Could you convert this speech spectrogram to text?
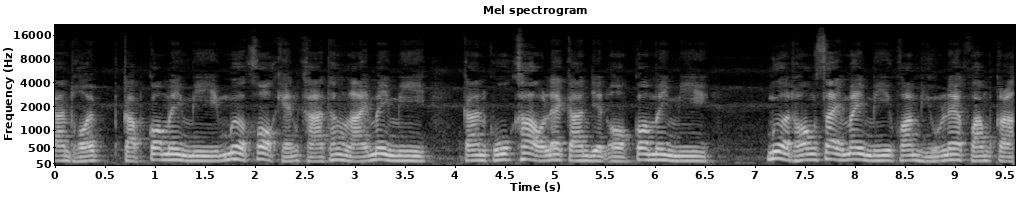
การถอยกลับก็ไม่มีเมื่อข้อแขนขาทั้งหลายไม่มี การคูเข้าและการเย็นออกก็ไม่มี เมื่อท้องไส้ไม่มีความหิวและความกระ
